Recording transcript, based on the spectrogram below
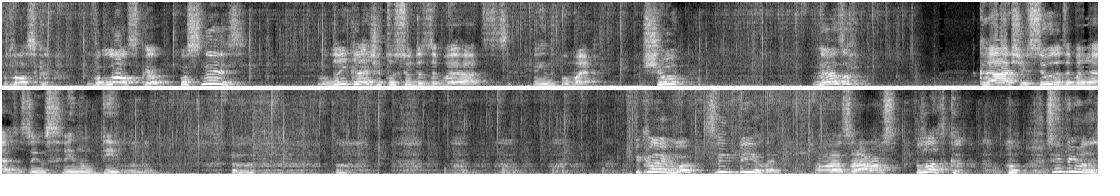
Будь ласка, будь ласка, поснись. Ну краще тут сюди забиратися. Він помер. Що? Незер? Краще сюди забиратися своїм свином піглином. Тікаємо! Свін А зараз? Будь ласка! Свін!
